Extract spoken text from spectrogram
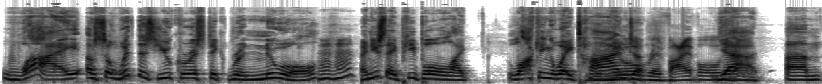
why? Oh, so with this Eucharistic renewal, and you say people like locking away time. Renewal, to revival. yeah, um,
